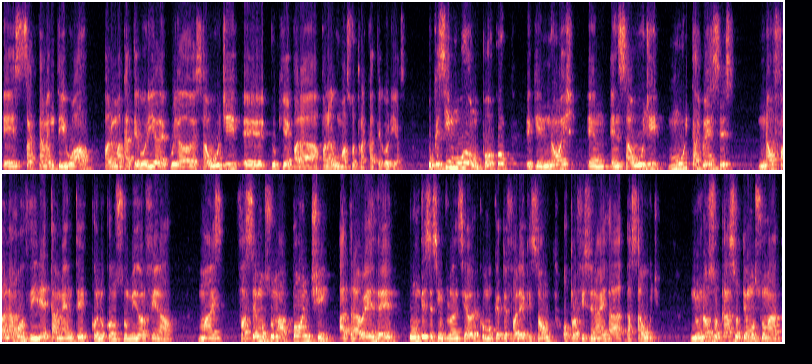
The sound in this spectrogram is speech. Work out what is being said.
exactamente igual para una categoría de cuidado de saúde eh, do que para, para algunas otras categorías. Lo que sí muda un poco es que nós, en, en saúde, muchas veces no falamos directamente con el consumidor final, mas hacemos una ponche a través de un de esos influenciadores, como que te falei, que son los profesionales da, da saúde. No nosso caso, tenemos una,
